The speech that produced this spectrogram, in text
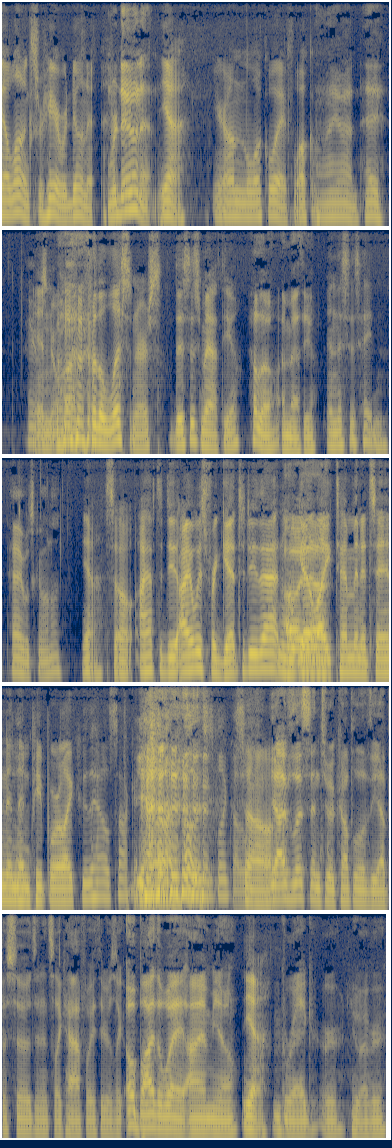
We'll pay along 'cause we're here. We're doing it. We're doing it. Yeah. You're on the local wave. Welcome. Oh Welcome. my god. Hey. Hey, what's going on? for the listeners, this is Matthew Hello, I'm Matthew. and this is Hayden. Hey, what's going on? Yeah. So I have to do, I always forget to do that. And we'll Oh, get yeah. like 10 minutes in and then people are like, who the hell is talking? Yeah. oh, this is Blake. By. So, Yeah, I've listened to a couple of the episodes and it's like halfway through. It's like, oh, by the way, I'm, you know, yeah. Greg or whoever.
